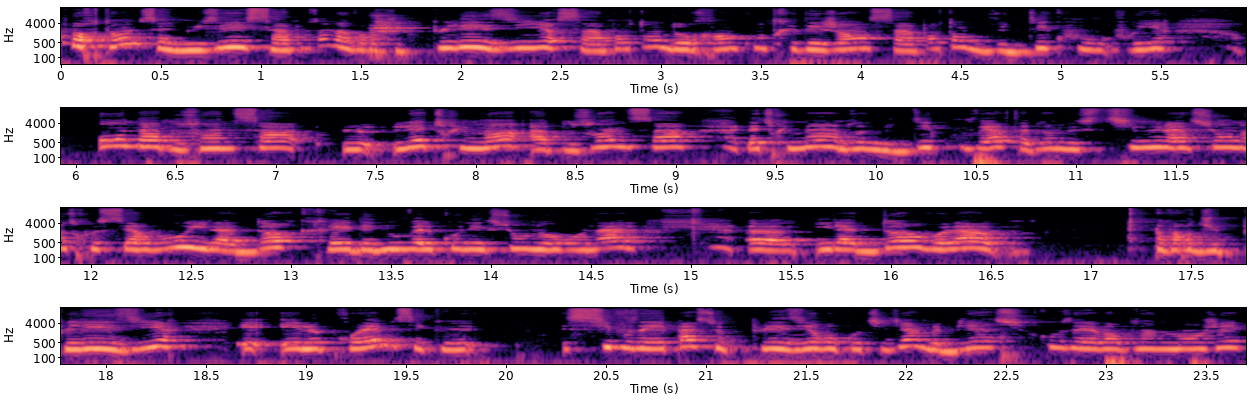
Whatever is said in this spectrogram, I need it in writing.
important de s'amuser, c'est important d'avoir du plaisir, c'est important de rencontrer des gens, c'est important de découvrir. On a besoin de ça. L'être humain a besoin de ça. L'être humain a besoin de découverte, a besoin de stimulation. Notre cerveau, il adore créer des nouvelles connexions neuronales. Euh, il adore, voilà, avoir du plaisir. et le problème, c'est que si vous n'avez pas ce plaisir au quotidien, mais bien sûr que vous allez avoir besoin de manger,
